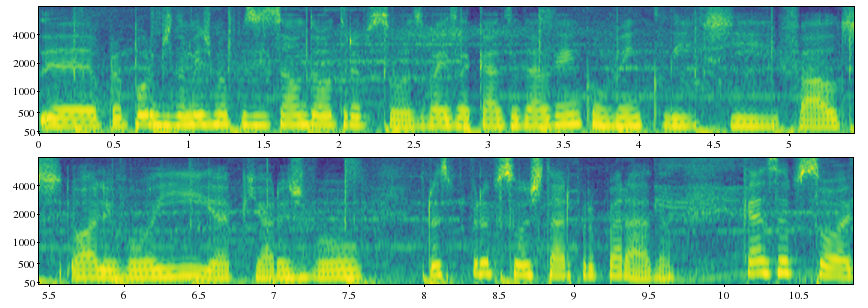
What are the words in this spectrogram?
Uh, para pormos na mesma posição da outra pessoa. Se vais à casa de alguém, convém que ligues e fales: olha, eu vou aí, a que horas vou, para, para a pessoa estar preparada. Caso a pessoa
